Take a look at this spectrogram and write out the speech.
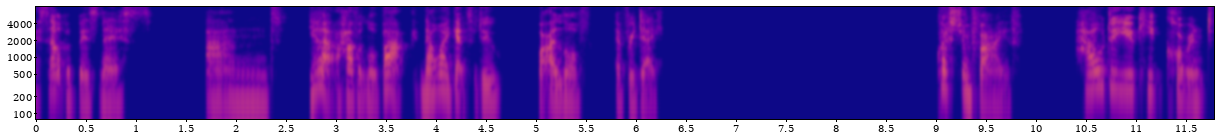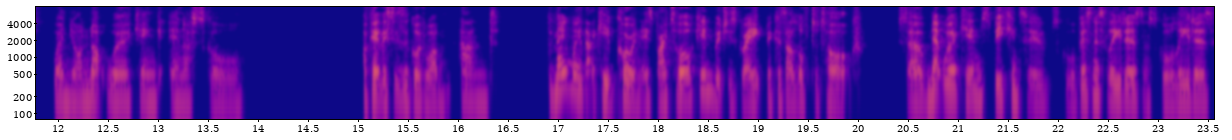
I set up a business. And yeah, I haven't looked back. Now I get to do what I love every day. Question five How do you keep current when you're not working in a school? Okay, this is a good one. And the main way that I keep current is by talking, which is great because I love to talk. So, networking, speaking to school business leaders and school leaders.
